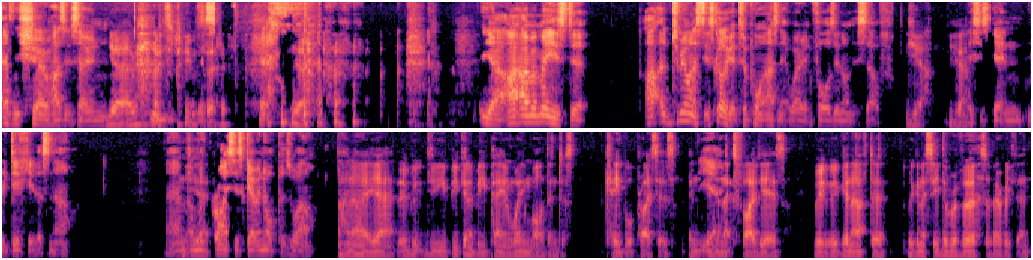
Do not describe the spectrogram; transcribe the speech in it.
every show has its own. yeah, every streaming yes. service. yeah. Yeah, Yeah, I, I'm amazed at. I, to be honest, it's got to get to a point, hasn't it, where it falls in on itself. yeah, yeah, This is getting ridiculous now, um, and Yeah. with prices going up as well. I know. Yeah, It you- you're going to be paying way more than just cable prices in, in the next five years. We, we're going to have to. We're going to see the reverse of everything.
